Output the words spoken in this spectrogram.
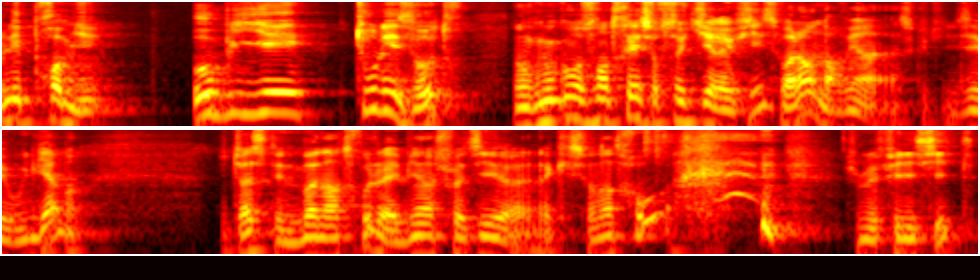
les premiers, oublier tous les autres, donc me concentrer sur ceux qui réussissent. Voilà, on en revient à ce que tu disais, William. Tu vois, c'était une bonne intro, j'avais bien choisi euh, la question d'intro. je me félicite.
